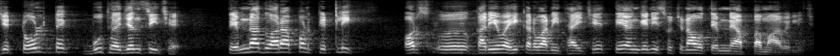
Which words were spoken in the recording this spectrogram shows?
જે ટોલ ટેક બૂથ એજન્સી છે, તેમના દ્વારા પણ કેટલીક કાર્યવાહી કરવાની થાય છે, તે અંગેની સૂચનાઓ તેમને આપવામાં આવેલી છે.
